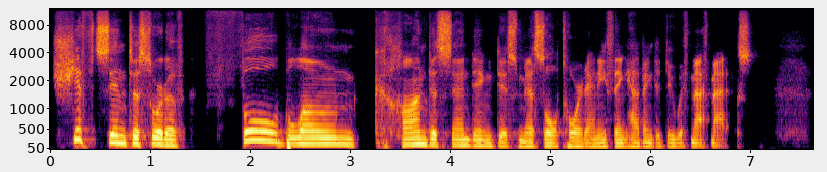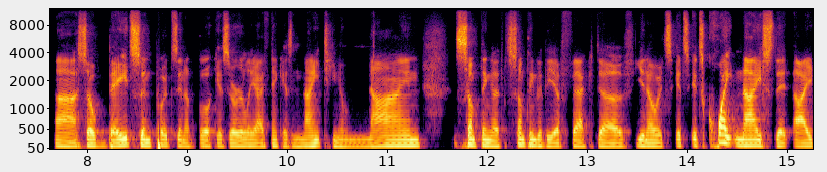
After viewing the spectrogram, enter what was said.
shifts into sort of full blown condescending dismissal toward anything having to do with mathematics. Uh, so Bateson puts in a book as early, I think, as 1909, something something to the effect of, you know, it's it's it's quite nice that I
